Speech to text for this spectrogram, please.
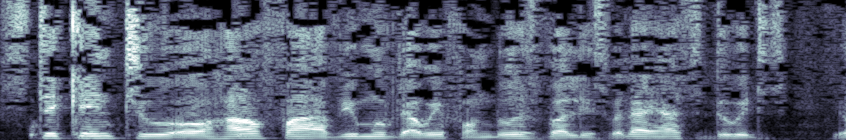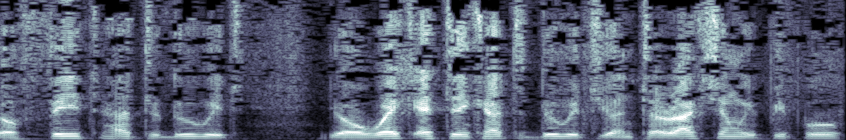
sticking to or how far have you moved away from those values? Whether it has to do with your faith, had to do with your work ethic, had to do with your interaction with people.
